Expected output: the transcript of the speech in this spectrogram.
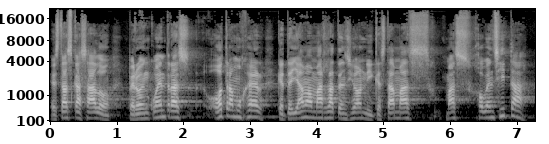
estás casado, pero encuentras otra mujer que te llama más la atención y que está más, más jovencita,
